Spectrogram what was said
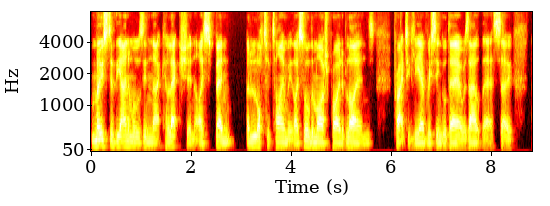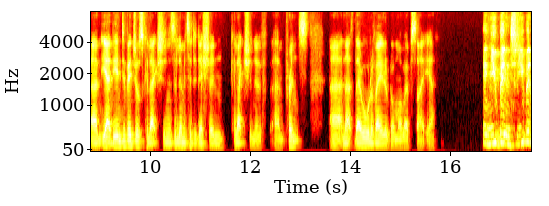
most of the animals in that collection I spent a lot of time with. I saw the Marsh Pride of Lions practically every single day I was out there. So um, yeah, the individuals collection is a limited edition collection of um, prints, uh, and that they're all available on my website. Yeah. And you've been so you've been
